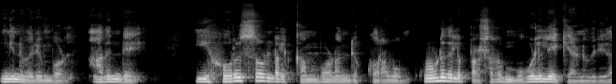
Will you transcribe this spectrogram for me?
ഇങ്ങനെ വരുമ്പോൾ അതിന്റെ ഈ ഹൊറിസോണ്ടൽ കമ്പോണന്റ് കുറവും കൂടുതൽ പ്രഷറും മുകളിലേക്കാണ് വരിക.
